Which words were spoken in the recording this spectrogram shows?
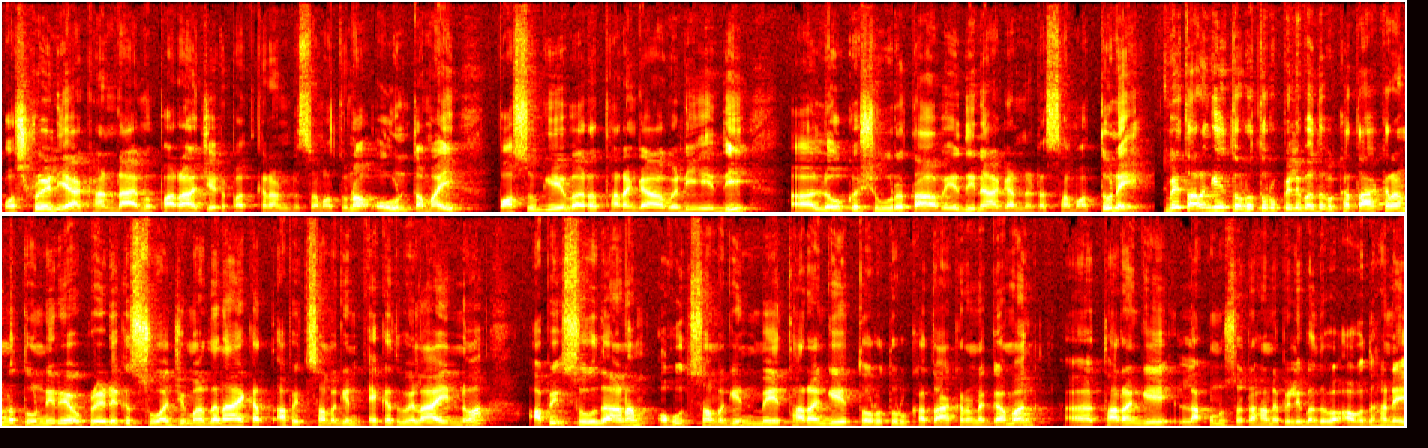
ඔස්ට්‍රේලයා කණ්ඩායම පරාජයට පත් කරන්න සමතුන ඔවුන් තමයි පසුගේ වර තරගාවලියේදී ලෝක ශූරතාවය දිනාගන්නට සමත් වනේ මේ තරගේ තොරතුරු පිළිබඳව කතා කරන්න තුන්නිරය ක්‍රඩක සුවංචි මදනායකත් අපිත් සමගින් එකතු වෙලා ඉන්නවා. අපි සූදානම් ඔහුත් සමගින් මේ තරගේ තොරතුරු කතා කරන ගමන් තරගේ ලකුණු සටහන පිළිබඳව අවධානය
